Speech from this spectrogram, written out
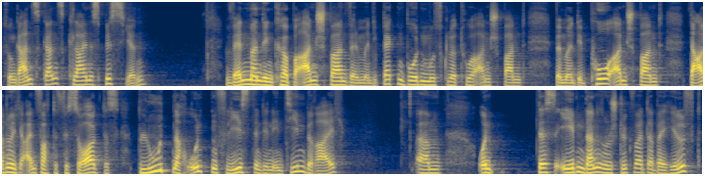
so ein ganz, ganz kleines bisschen, wenn man den Körper anspannt, wenn man die Beckenbodenmuskulatur anspannt, wenn man den Po anspannt, dadurch einfach dafür sorgt, dass Blut nach unten fließt in den Intimbereich ähm, und das eben dann so ein Stück weit dabei hilft,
